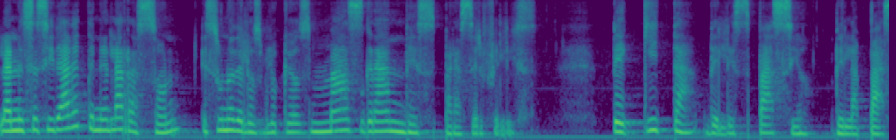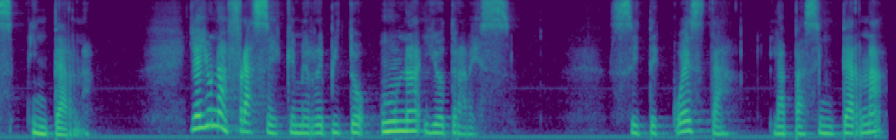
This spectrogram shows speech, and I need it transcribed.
La necesidad de tener la razón es uno de los bloqueos más grandes para ser feliz. Te quita del espacio de la paz interna. Y hay una frase que me repito una y otra vez. Si te cuesta la paz interna,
